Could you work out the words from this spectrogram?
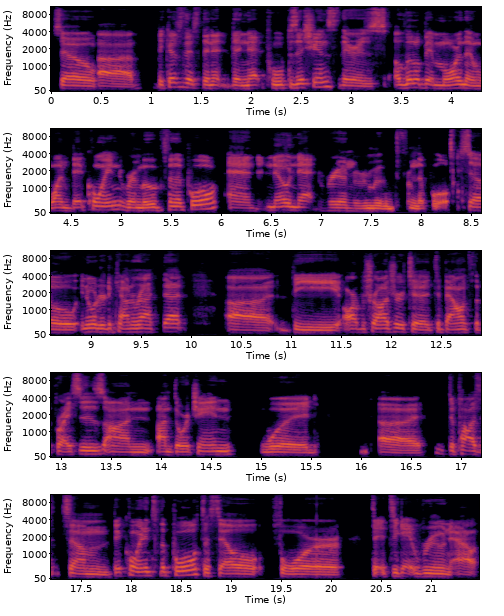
So uh, because of this, the net, the net pool positions, there's a little bit more than one Bitcoin removed from the pool and no net rune removed from the pool. So in order to counteract that, uh, the arbitrager to, to balance the prices on, on Thorchain would uh, deposit some Bitcoin into the pool to sell for to, to get Rune out,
